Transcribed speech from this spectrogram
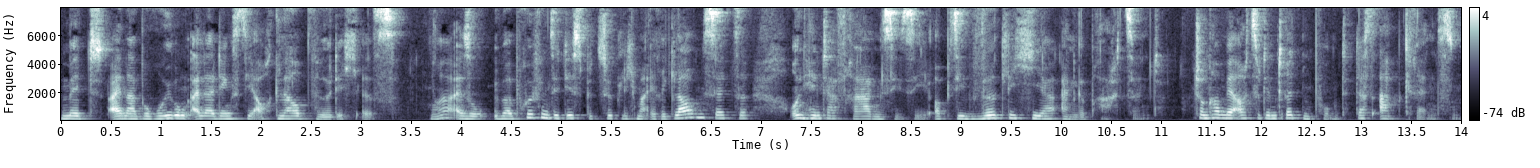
mit einer Beruhigung allerdings, die auch glaubwürdig ist. Ne? Also überprüfen Sie diesbezüglich mal Ihre Glaubenssätze und hinterfragen Sie sie, ob sie wirklich hier angebracht sind. Schon kommen wir auch zu dem dritten Punkt, das Abgrenzen.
